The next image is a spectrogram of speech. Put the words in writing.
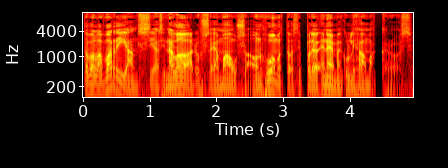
tavallaan varianssia siinä laadussa ja maussa on huomattavasti paljon enemmän kuin lihamakkaroissa.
